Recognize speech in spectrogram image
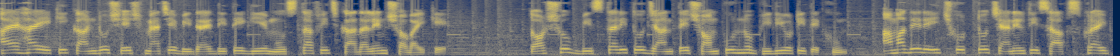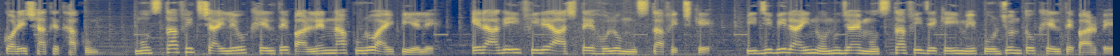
হায় হায় একই কাণ্ড শেষ ম্যাচে বিদায় দিতে গিয়ে মুস্তাফিজ কাদালেন সবাইকে। দর্শক বিস্তারিত জানতে সম্পূর্ণ ভিডিওটি দেখুন। আমাদের এই ছোট্ট চ্যানেলটি সাবস্ক্রাইব করে সাথে থাকুন। মুস্তাফিজ চাইলেও খেলতে পারলেন না পুরো আইপিএলে। এর আগেই ফিরে আসতে হলো মুস্তাফিজকে। পিজিবির আইন অনুযায়ী মুস্তাফিজ একেই মে পর্যন্ত খেলতে পারবে।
